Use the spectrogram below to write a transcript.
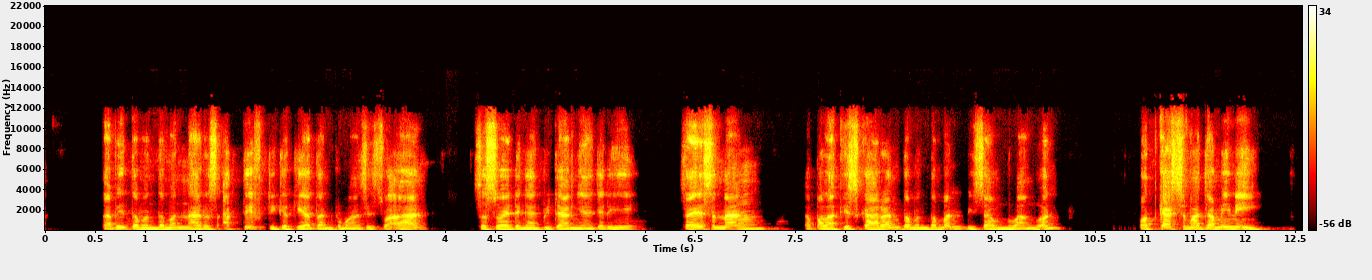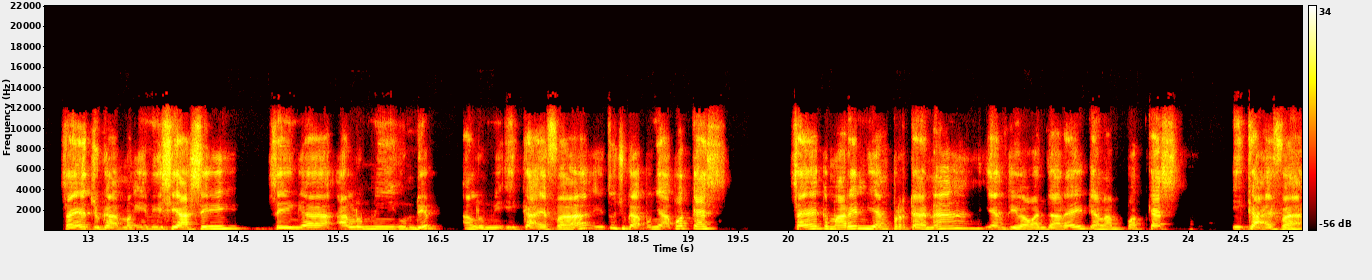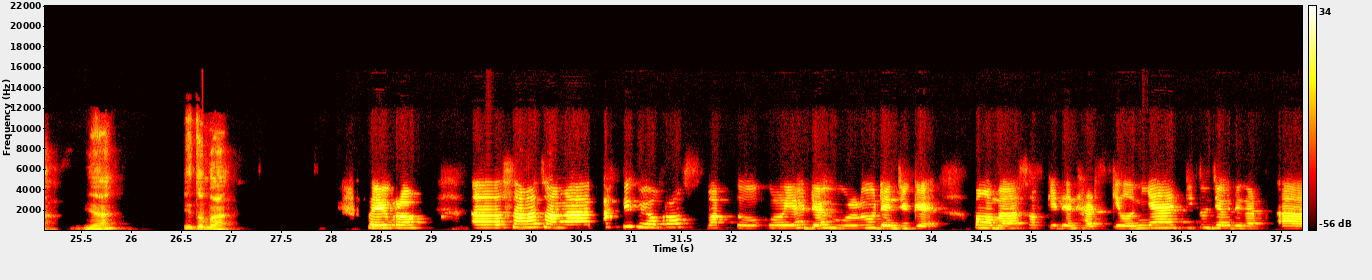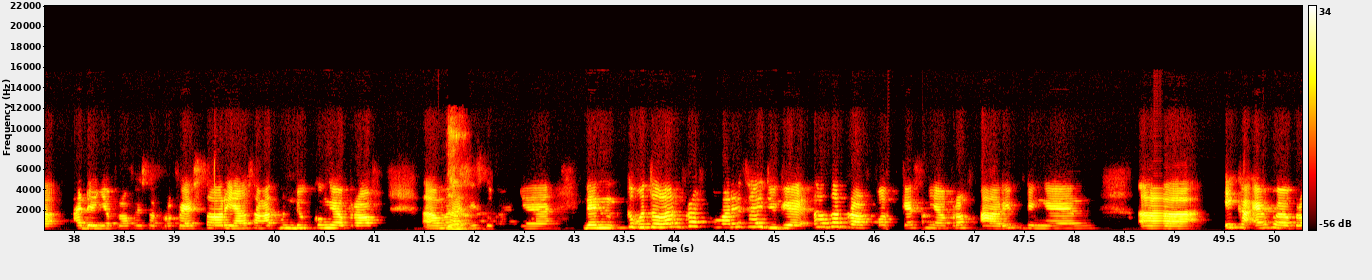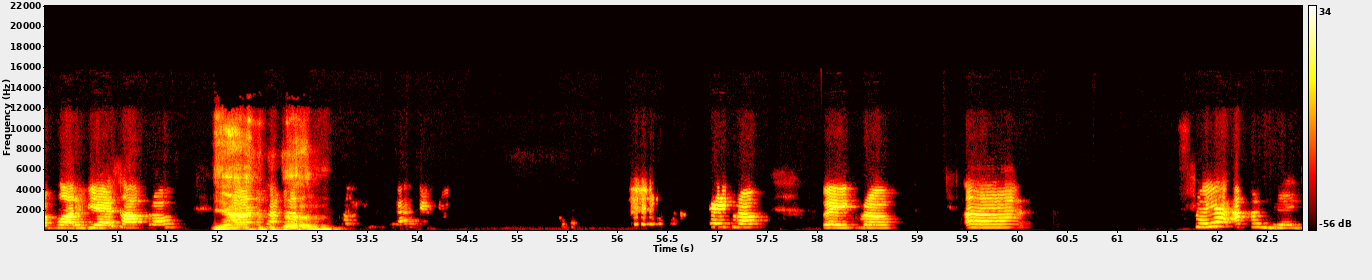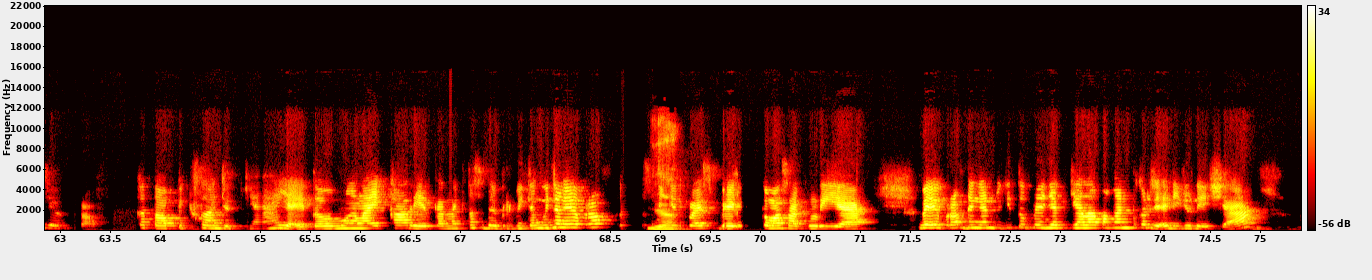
tapi teman-teman harus aktif di kegiatan kemahasiswaan, sesuai dengan bidangnya. Jadi saya senang apalagi sekarang teman-teman bisa membangun podcast semacam ini. Saya juga menginisiasi sehingga alumni Undip, alumni IKFA itu juga punya podcast. Saya kemarin yang perdana yang diwawancarai dalam podcast IKFA, ya. Itu Mbak. Baik, Prof. Eh, sangat-sangat uh, aktif ya, Prof. Waktu kuliah dahulu dan juga pengembangan soft skill dan hard skill-nya ditunjang dengan uh, adanya profesor-profesor yang sangat mendukung ya Prof uh, mahasiswanya. Dan kebetulan Prof kemarin saya juga nonton Prof podcastnya Prof Arif dengan uh, IKF Prof luar biasa Prof. Iya betul. Baik Prof. Baik Prof. Uh, saya akan beranjak Prof ke topik selanjutnya yaitu mengenai karir karena kita sudah berbincang-bincang ya Prof iya. sedikit yeah. flashback ke masa kuliah. Baik Prof dengan begitu banyaknya lapangan pekerjaan di Indonesia,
